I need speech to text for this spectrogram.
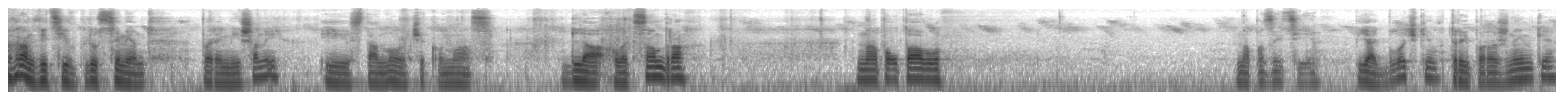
Гран відсів плюс цемент перемішаний. І станочок у нас для Олександра на Полтаву. На позиції 5 блочків, 3 порожнинки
